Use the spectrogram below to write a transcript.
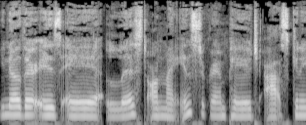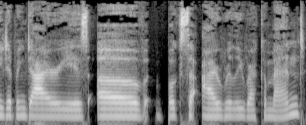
you know, there is a list on my Instagram page at Skinny Dipping Diaries of books that I really recommend.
